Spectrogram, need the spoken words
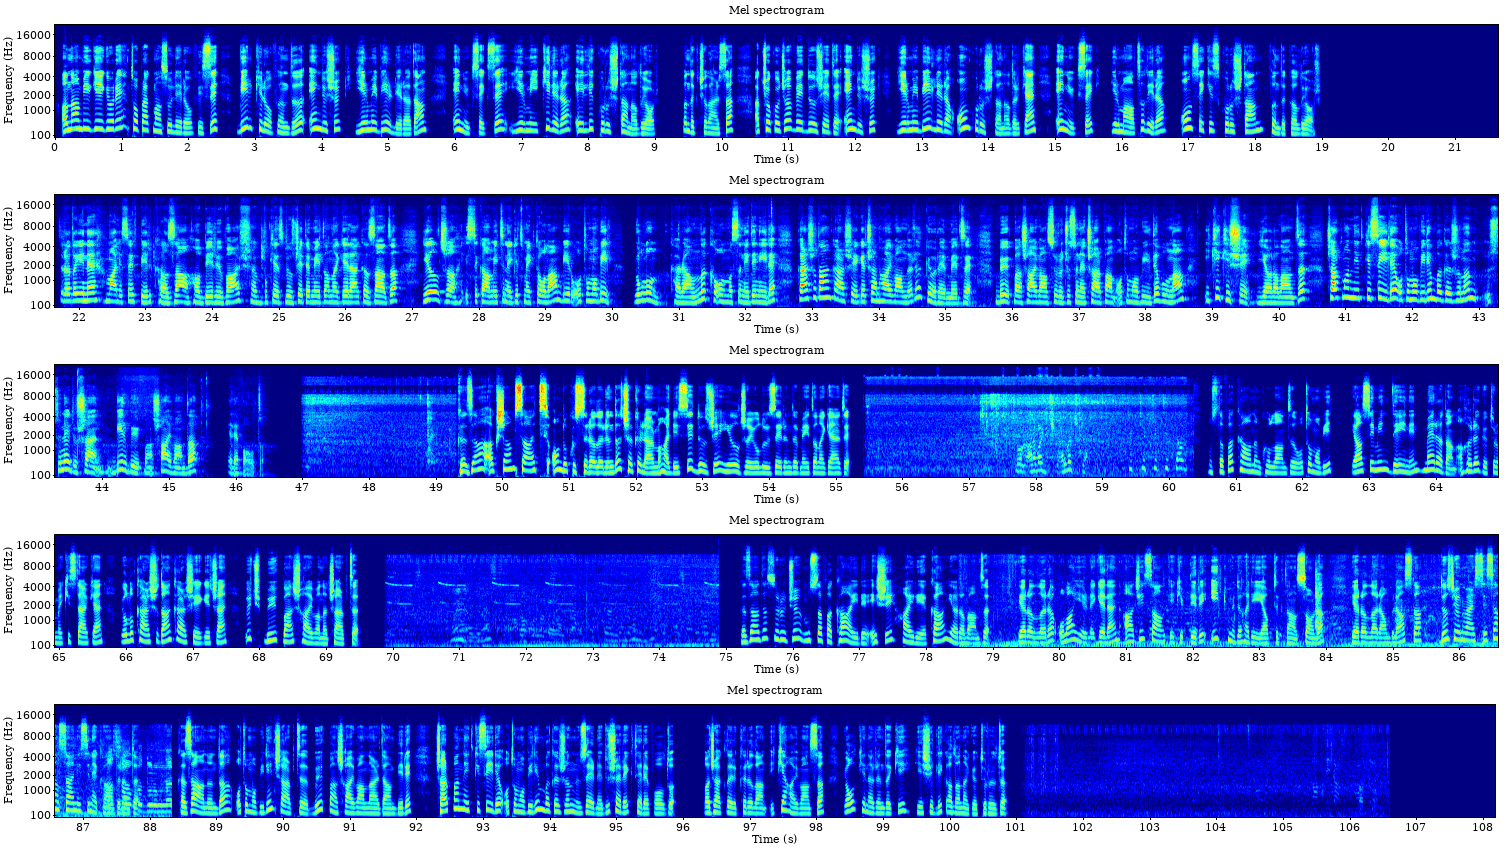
Alınan bilgiye göre Toprak Mahsulleri Ofisi 1 kilo fındığı en düşük 21 liradan en yüksekse 22 lira 50 kuruştan alıyor. Fındıkçılarsa Akçakoca ve Düzce'de en düşük 21 lira 10 kuruştan alırken en yüksek 26 lira 18 kuruştan fındık alıyor. Sırada yine maalesef bir kaza haberi var. Bu kez Düzce'de meydana gelen kazada Yılca istikametine gitmekte olan bir otomobil yolun karanlık olması nedeniyle karşıdan karşıya geçen hayvanları göremedi. Büyükbaş hayvan sürücüsüne çarpan otomobilde bulunan iki kişi yaralandı. Çarpmanın etkisiyle otomobilin bagajının üstüne düşen bir büyükbaş hayvan da telef oldu. Kaza akşam saat 19 sıralarında Çakırlar Mahallesi Düzce Yılca yolu üzerinde meydana geldi. Yok araba çık, araba çık git git git git. Tamam. Mustafa Kağan'ın kullandığı otomobil Yasemin D'nin Mera'dan ahıra götürmek isterken yolu karşıdan karşıya geçen 3 büyükbaş hayvana çarptı. Kazada sürücü Mustafa K ile eşi Hayriye K yaralandı. Yaralılara olay yerine gelen acil sağlık ekipleri ilk müdahaleyi yaptıktan sonra yaralılar ambulansla Düzce Üniversitesi Hastanesi'ne kaldırıldı. Kaza anında otomobilin çarptığı büyükbaş hayvanlardan biri çarpmanın etkisiyle otomobilin bagajının üzerine düşerek telef oldu. Bacakları kırılan iki hayvansa yol kenarındaki yeşillik alana götürüldü.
